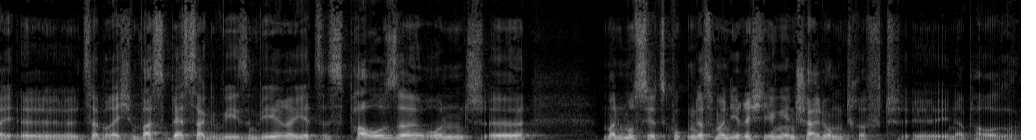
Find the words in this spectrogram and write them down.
äh, zerbrechen, was besser gewesen wäre. Jetzt ist Pause und äh, man muss jetzt gucken, dass man die richtigen Entscheidungen trifft äh, in der Pause.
